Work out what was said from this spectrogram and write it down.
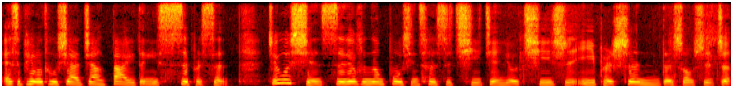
SpO2 下降大于等于四 percent。结果显示，六分钟步行测试期间，有七十一 percent 的受试者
